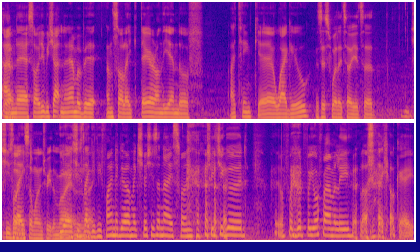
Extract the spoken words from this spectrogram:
and uh, so i do be chatting to them a bit. And so like they're on the end of i think uh, wagyu. Is this where they tell you to she's find like someone and treat them right? yeah she's and, like, if you find a girl make sure she's a nice one. Treat you good for good for your family and i was like okay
